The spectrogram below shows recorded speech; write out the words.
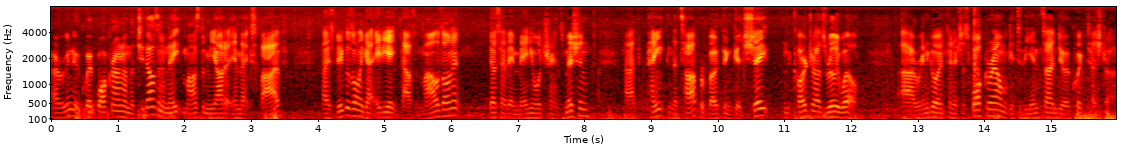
All right, we're gonna do a quick walk around on the 2008 Mazda Miata MX-5. Uh, this vehicle's only got 88,000 miles on it. It does have a manual transmission. Uh, the paint and the top are both in good shape, and the car drives really well. Uh, we're gonna go ahead and finish this walk around. We'll get to the inside and do a quick test drive.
